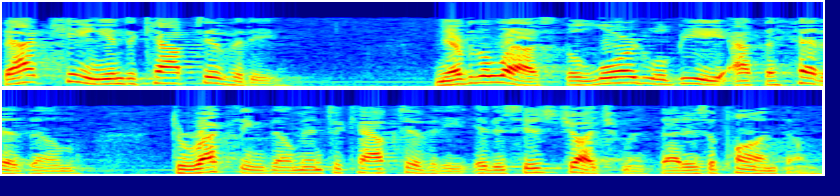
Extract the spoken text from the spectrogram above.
that king into captivity, Nevertheless, the Lord will be at the head of them, directing them into captivity. It is His judgment that is upon them.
